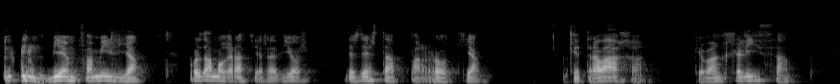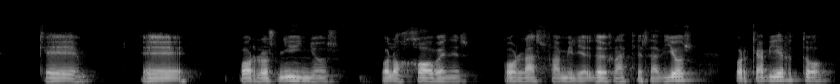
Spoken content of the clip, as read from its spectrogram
Bien familia, pues damos gracias a Dios desde esta parroquia que trabaja, que evangeliza, que eh, por los niños, por los jóvenes, por las familias. Doy gracias a Dios porque ha abierto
